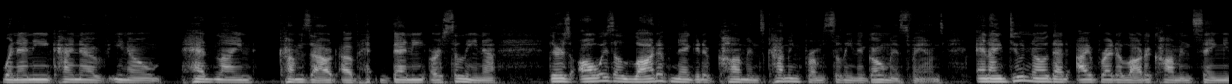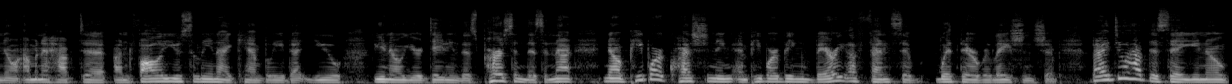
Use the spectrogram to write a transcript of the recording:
when any kind of you know headline comes out of Benny or Selena, there's always a lot of negative comments coming from Selena Gomez fans. And I do know that I've read a lot of comments saying, you know, I'm going to have to unfollow you, Selena. I can't believe that you, you know, you're dating this person, this and that. Now, people are questioning and people are being very offensive with their relationship. But I do have to say, you know,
